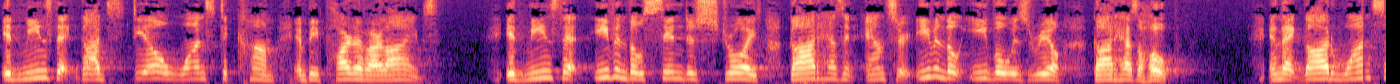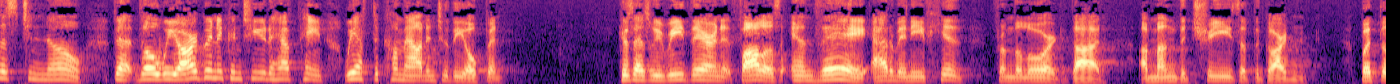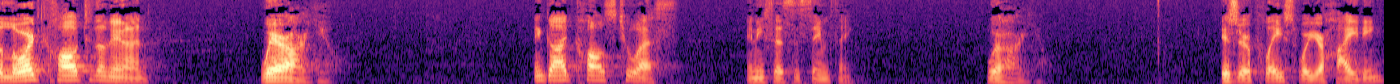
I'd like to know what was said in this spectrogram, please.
It means that God still wants to come and be part of our lives. It means that even though sin destroys, God has an answer. Even though evil is real, God has a hope. And that God wants us to know that though we are going to continue to have pain, we have to come out into the open. Because as we read there and it follows, and they, Adam and Eve, hid from the Lord God among the trees of the garden. But the Lord called to the man, Where are you? And God calls to us, and He says the same thing Where are you? Is there a place where you're hiding?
